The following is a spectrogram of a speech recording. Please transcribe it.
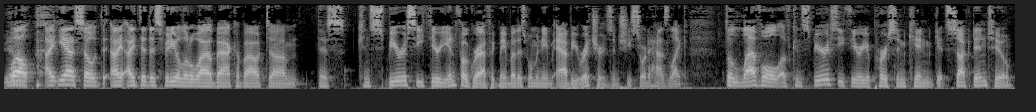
Well, I, yeah. So th- I, I did this video a little while back about um, this conspiracy theory infographic made by this woman named Abby Richards, and she sort of has like the level of conspiracy theory a person can get sucked into.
